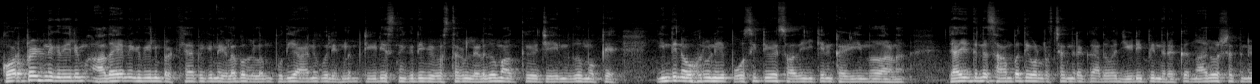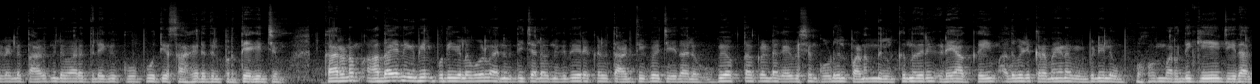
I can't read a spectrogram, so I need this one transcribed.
കോർപ്പറേറ്റ് നികുതിയിലും ആദായ നികുതിയിലും പ്രഖ്യാപിക്കുന്ന ഇളവുകളും പുതിയ ആനുകൂല്യങ്ങളും ടി ഡി എസ് നികുതി വ്യവസ്ഥകൾ ലളിതമാക്കുകയോ ചെയ്യുന്നതുമൊക്കെ ഇന്ത്യൻ ഓഹരി വിപണിയെ പോസിറ്റീവായി സ്വാധീനിക്കാൻ കഴിയുന്നതാണ്. രാജ്യത്തിന്റെ സാമ്പത്തിക വളർച്ചാ നിരക്ക് അഥവാ ജി ഡി പി നിരക്ക് നാല് വർഷത്തിനിടയിൽ താഴ്ന്ന നിലവാരത്തിലേക്ക് കൂപ്പുകുത്തിയ സാഹചര്യത്തിൽ പ്രത്യേകിച്ചും. കാരണം ആദായ നികുതിയിൽ പുതിയ ഇളവുകൾ അനുവദിച്ചാലോ നികുതി നിരക്കുകൾ താഴ്ത്തിക്കുകയോ ചെയ്താലോ ഉപയോക്താക്കളുടെ കൈവശം കൂടുതൽ പണം നിൽക്കുന്നതിന് ഇടയാക്കുകയും അതുവഴി ക്രമേണ വിപണിയിൽ ഉപഭോഗം വർദ്ധിക്കുകയും ചെയ്താൽ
